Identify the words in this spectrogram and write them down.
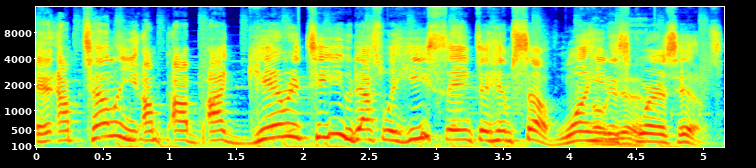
and I'm telling you, I'm, I, I guarantee you that's what he's saying to himself. One, he Oh, didn't yeah. square his hips,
